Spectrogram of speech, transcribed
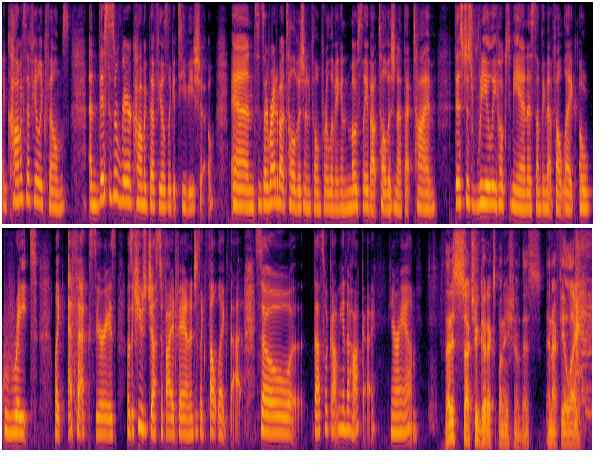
and comics that feel like films. And this is a rare comic that feels like a TV show. And since I write about television and film for a living and mostly about television at that time, this just really hooked me in as something that felt like a great like FX series. I was a huge Justified fan and just like felt like that. So that's what got me into Hawkeye. Here I am. That is such a good explanation of this. And I feel like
